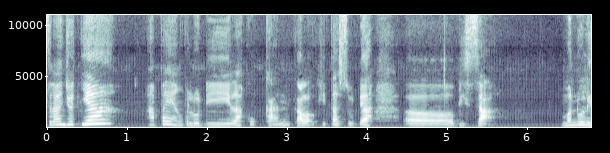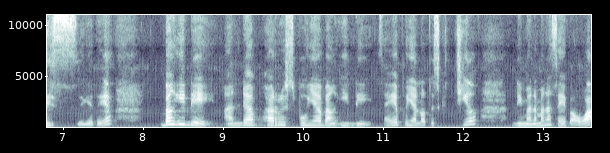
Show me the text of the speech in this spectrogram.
Selanjutnya, apa yang perlu dilakukan kalau kita sudah uh, bisa menulis gitu ya. Bank ide, Anda harus punya bank ide. Saya punya notis kecil di mana-mana saya bawa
